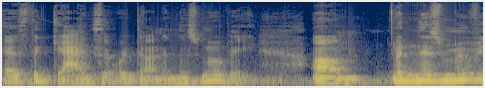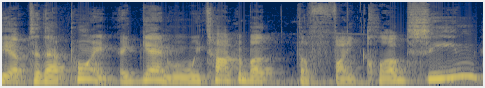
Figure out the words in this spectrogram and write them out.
as the gags that were done in this movie. Um, in this movie up to that point. Again, when we talk about the Fight Club scene,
